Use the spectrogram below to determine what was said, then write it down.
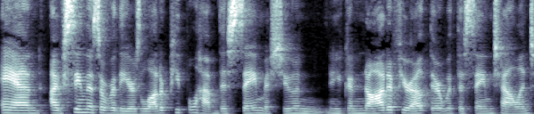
and I've seen this over the years. A lot of people have this same issue, and you can nod if you're out there with the same challenge.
